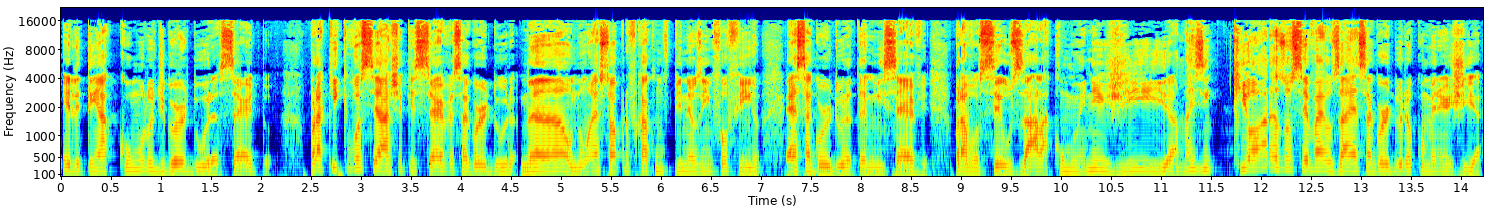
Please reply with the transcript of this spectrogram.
ele tem acúmulo de gordura, certo? Para que que você acha que serve essa gordura? Não, não é só para ficar com um pneuzinho fofinho. Essa gordura também serve para você usá-la como energia. Mas em que horas você vai usar essa gordura como energia?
